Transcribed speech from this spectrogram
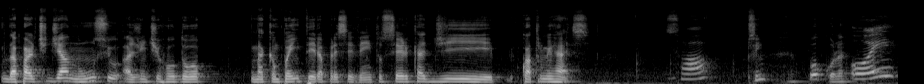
da parte de anúncio, a gente rodou na campanha inteira para esse evento cerca de 4 mil reais. Só? Sim. Pouco, né? Oi?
